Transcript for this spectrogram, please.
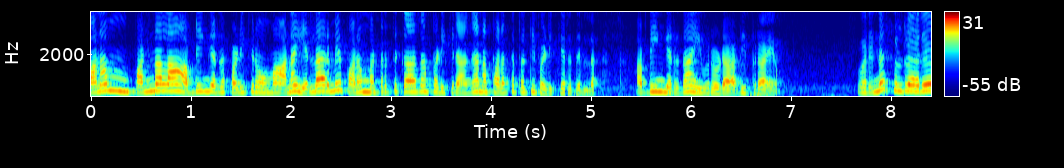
பணம் பண்ணலாம் அப்படிங்கிறத படிக்கிறோமா? ஆனால் எல்லாருமே பணம் பண்ணுறதுக்காக தான் படிக்கிறாங்க. ஆனால் பணத்தை பற்றி படிக்கிறது இல்லை அப்படிங்கிறது தான் இவரோட அபிப்பிராயம். அவர் என்ன சொல்கிறாரு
